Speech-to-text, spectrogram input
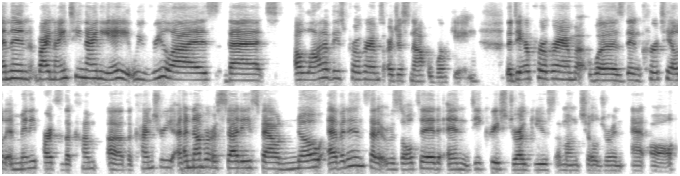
And then by 1998 we realized that a lot of these programs are just not working. The DARE program was then curtailed in many parts of the, com- uh, the country. A number of studies found no evidence that it resulted in decreased drug use among children at all.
